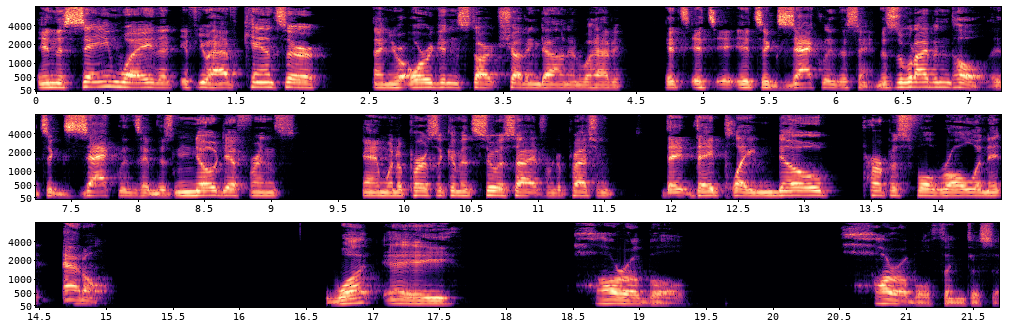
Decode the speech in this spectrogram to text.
In the same way that if you have cancer and your organs start shutting down and what have you, it's, it's, it's exactly the same. This is what I've been told. It's exactly the same. There's no difference. And when a person commits suicide from depression, they, they play no purposeful role in it at all. What a horrible, horrible thing to say.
